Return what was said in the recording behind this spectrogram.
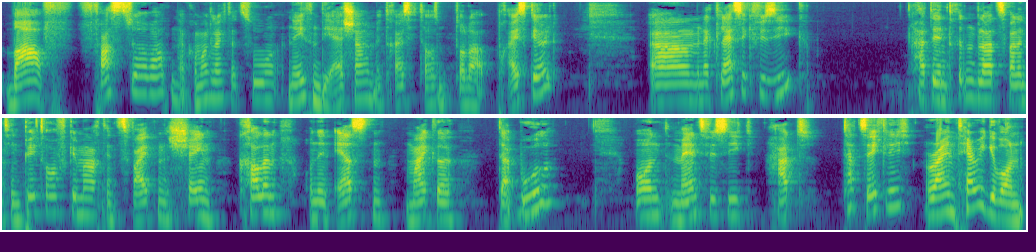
war fast zu erwarten, da kommen wir gleich dazu. Nathan D. Asher mit 30.000 Dollar Preisgeld. Ähm, in der Classic Physik hat den dritten Platz Valentin Petrov gemacht, den zweiten Shane Cullen und den ersten Michael Dabul. Und Mans Physik hat tatsächlich Ryan Terry gewonnen.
